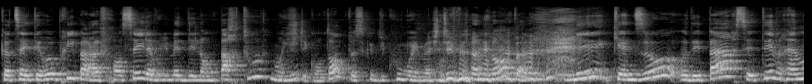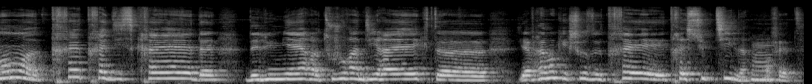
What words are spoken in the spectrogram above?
quand ça a été repris par un Français, il a voulu mettre des lampes partout. Oui. j'étais contente parce que du coup moi il m'a acheté plein de lampes. Mais Kenzo, au départ, c'était vraiment euh, très très discret, des, des lumières toujours indirectes. euh, Il y a vraiment quelque chose de très très subtil Mm. en fait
